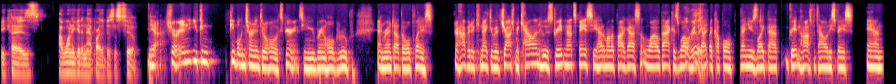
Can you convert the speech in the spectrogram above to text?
because I want to get in that part of the business too. Yeah, sure. And you can people can turn it into a whole experience. You know, you bring a whole group and rent out the whole place. Happy to connect you with Josh McCallan, who is great in that space. He had him on the podcast a while back as well. Oh, really? He's got a couple venues like that, great in the hospitality space. And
